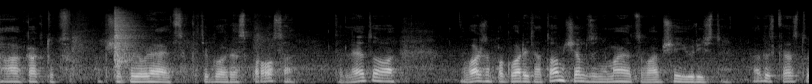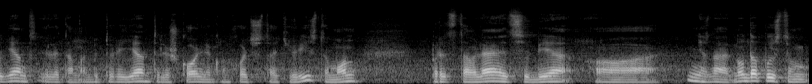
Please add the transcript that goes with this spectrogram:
а как тут вообще появляется категория спроса, для этого важно поговорить о том, чем занимаются вообще юристы. Да, то есть, когда студент или там абитуриент или школьник, он хочет стать юристом, он представляет себе, э, не знаю, ну, допустим,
